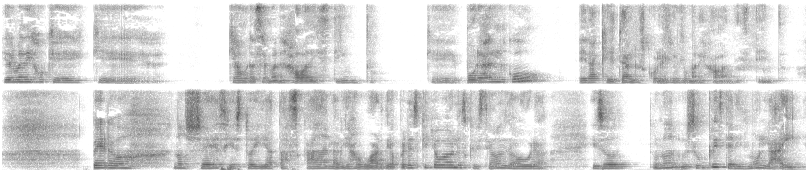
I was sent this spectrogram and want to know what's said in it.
Y él me dijo que, que que ahora se manejaba distinto, que por algo era que ya los colegios lo manejaban distinto. Pero no sé si estoy atascada en la vieja guardia, pero es que yo veo a los cristianos de ahora y son uno, es un cristianismo light,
